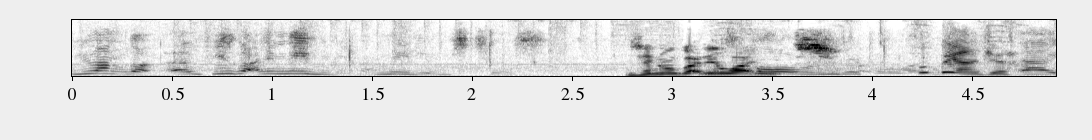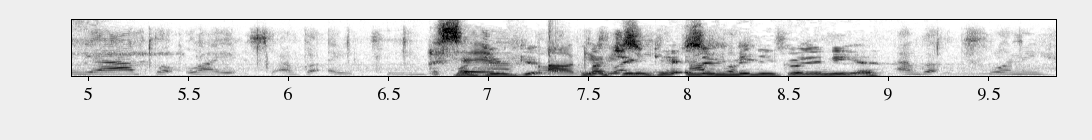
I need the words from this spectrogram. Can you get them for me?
You haven't got, have you got any med- mediums to us? Has anyone got any lights? 400. Look behind you. Uh, yeah, I've got lights. I've got 18. Same. Imagine, get, I'll give imagine you. getting a minigun in here. I've got 20.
